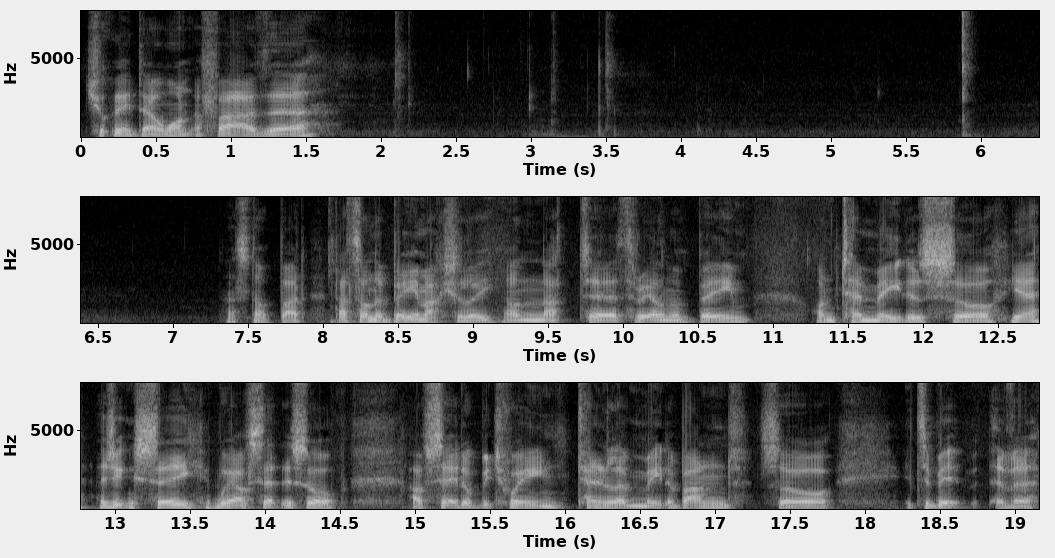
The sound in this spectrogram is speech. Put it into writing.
chucking it down one to five there. That's not bad. That's on the beam actually, on that uh, three element beam on 10 meters. So yeah, as you can see, where I've set this up, I've set it up between 10 and 11 meter band. So it's a bit of a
